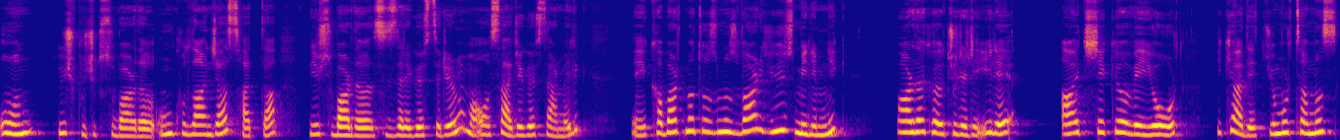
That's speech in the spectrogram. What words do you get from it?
un, 3,5 su bardağı un kullanacağız. Hatta 1 su bardağı sizlere gösteriyorum ama o sadece göstermelik. E, kabartma tozumuz var. 100 milimlik bardak ölçüleri ile ayçiçek yağı ve yoğurt, 2 adet yumurtamız,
